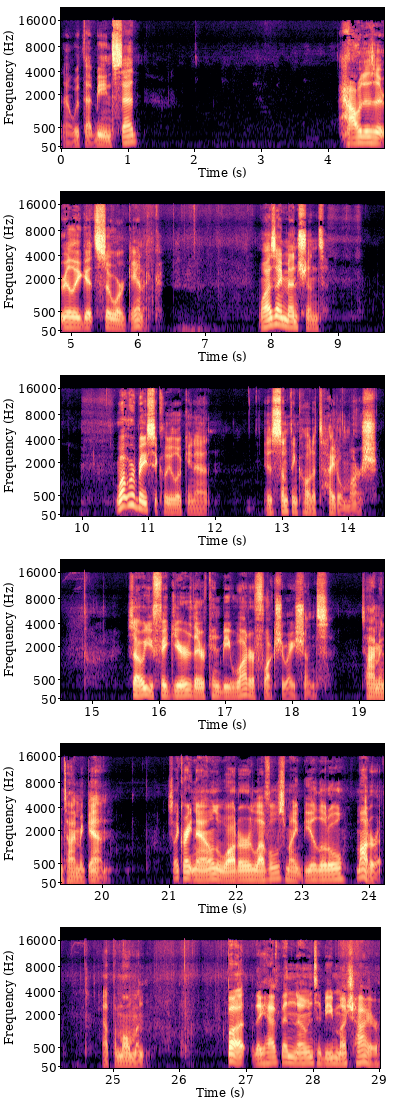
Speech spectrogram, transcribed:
Now, with that being said, how does it really get so organic? Well, as I mentioned, what we're basically looking at is something called a tidal marsh. So you figure there can be water fluctuations time and time again. It's like right now, the water levels might be a little moderate at the moment. But they have been known to be much higher,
